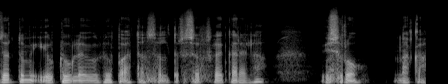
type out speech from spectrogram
जर तुम्ही यूट्यूबला व्हिडिओ पाहत असाल तर सबस्क्राईब करायला विसरू नका.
